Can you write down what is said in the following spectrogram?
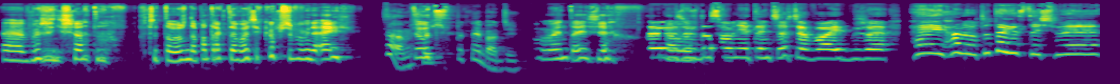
e, Werzysza, to czy to można potraktować jako przypomina, ej, Tak, myślę, że jak najbardziej. pamiętaj się. To jest już dosłownie ten ciocia vibe, że hej, halo, tutaj jesteśmy.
